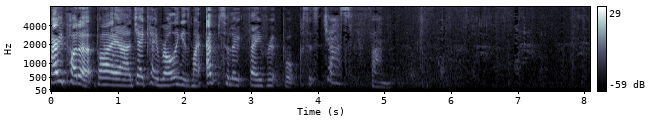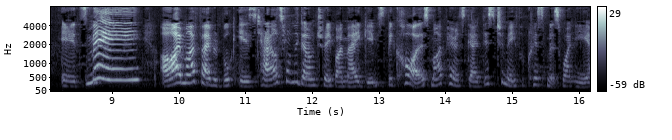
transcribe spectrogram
Harry Potter by uh, J.K. Rowling is my absolute favourite book because it's just fun. It's me! I, my favourite book is Tales from the Gum Tree by May Gibbs because my parents gave this to me for Christmas one year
